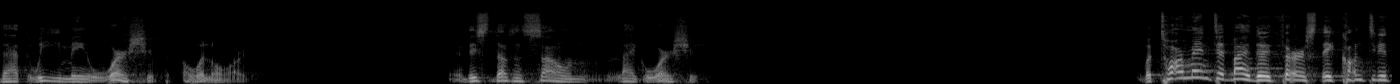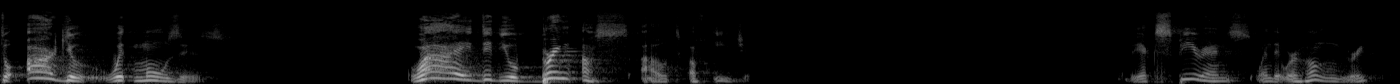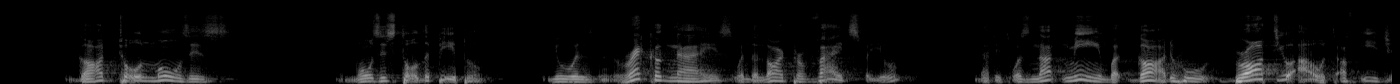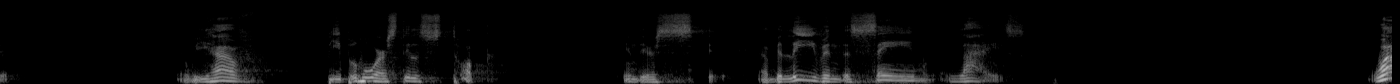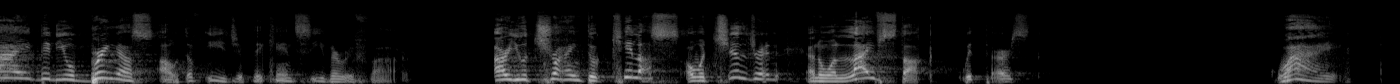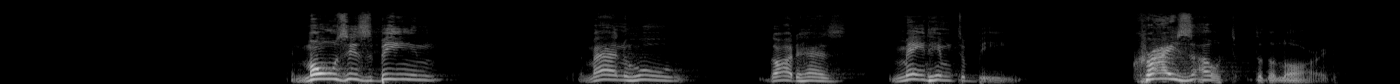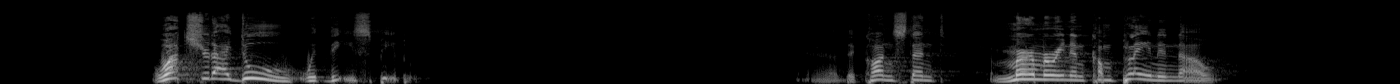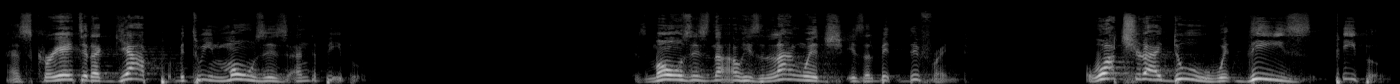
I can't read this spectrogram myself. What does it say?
that we may worship our Lord. This doesn't sound like worship. But tormented by their thirst, they continued to argue with Moses. Why did you bring us out of Egypt? The experience when they were hungry, God told Moses, Moses told the people, you will recognize when the Lord provides for you that it was not me, but God who brought you out of Egypt. And we have people who are still stuck in their and uh, believe in the same lies. Why did you bring us out of Egypt? They can't see very far. Are you trying to kill us, our children, and our livestock with thirst? Why? And Moses being the man who God has made him to be, cries out to the Lord, What should I do with these people? Uh, the constant murmuring and complaining now has created a gap between Moses and the people. Because Moses now, his language is a bit different. What should I do with these people?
